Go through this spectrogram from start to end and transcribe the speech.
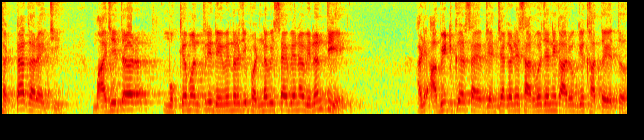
थट्टा करायची. माझी तर मुख्यमंत्री देवेंद्रजी फडणवीस साहेब यांना विनंती आहे. आणि आबिटकर साहेब ज्यांच्याकडे सार्वजनिक आरोग्य खातं येतं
